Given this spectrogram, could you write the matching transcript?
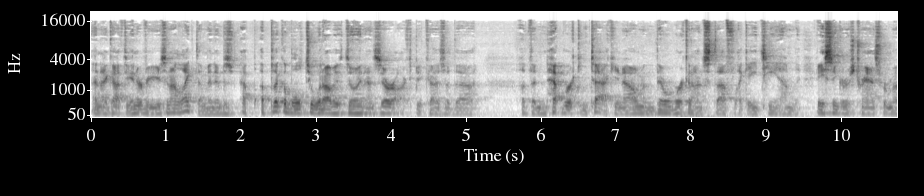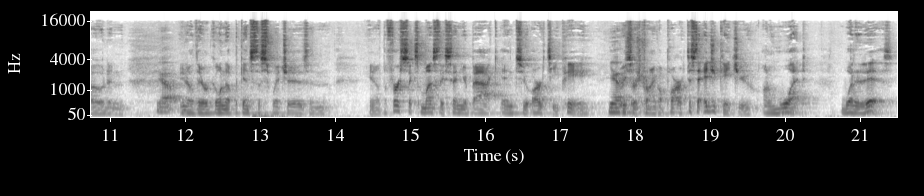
and I got the interviews, and I liked them, and it was applicable to what I was doing at Xerox because of the of the networking tech, you know, and they were working on stuff like ATM, asynchronous transfer mode, and yeah. you know they were going up against the switches and you know, the first six months they send you back into RTP, yeah. Research Triangle Park, just to educate you on what what it is.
